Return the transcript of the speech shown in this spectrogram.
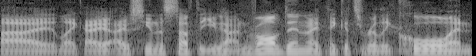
Uh, like I, I've seen the stuff that you got involved in, and I think it's really cool. And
